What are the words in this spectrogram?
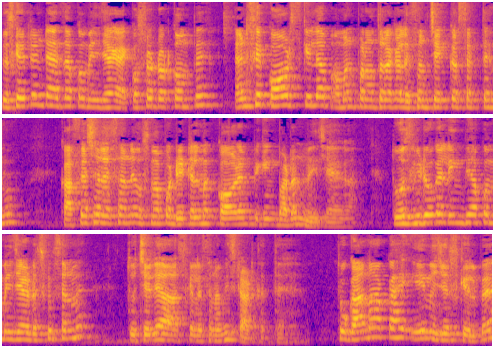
तो इसके रिटर्न टैग्स आपको मिल जाएगा एकोस्टर डॉट कॉम पे। एंड इसके कॉर्ड्स के लिए आप अमन पनोतरा का लेसन चेक कर सकते हो। काफ़ी अच्छा लेसन है, उसमें आपको डिटेल में कॉर्ड एंड पिकिंग पैटर्न मिल जाएगा। तो उस वीडियो का लिंक भी आपको मिल जाएगा डिस्क्रिप्शन में। तो चलिए आज का लेसन अभी स्टार्ट करते हैं। तो गाना आपका है ए मेजर स्केल पे।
